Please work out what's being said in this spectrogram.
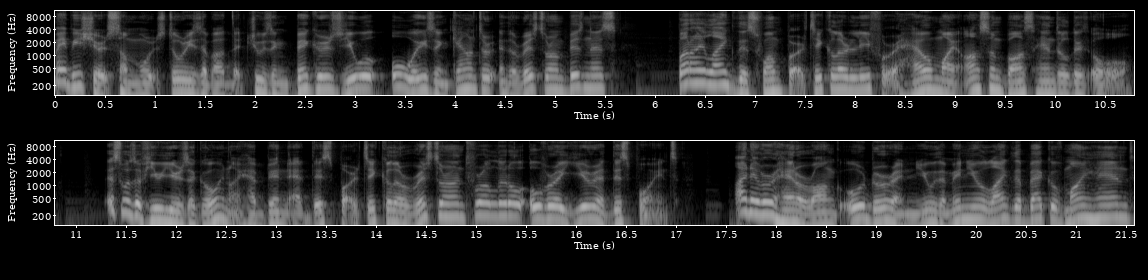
Maybe share some more stories about the choosing beggars you will always encounter in the restaurant business, but I like this one particularly for how my awesome boss handled it all. This was a few years ago and I have been at this particular restaurant for a little over a year at this point. I never had a wrong order and knew the menu like the back of my hand,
